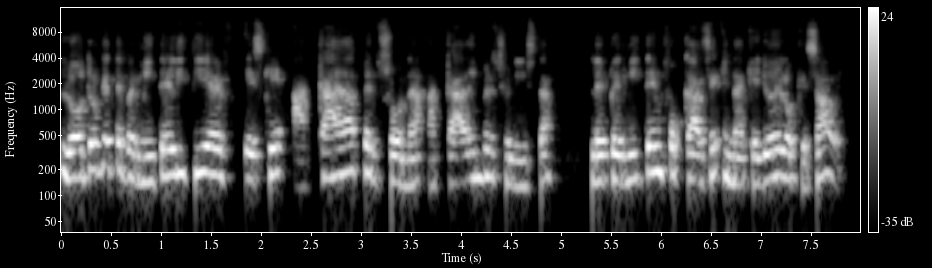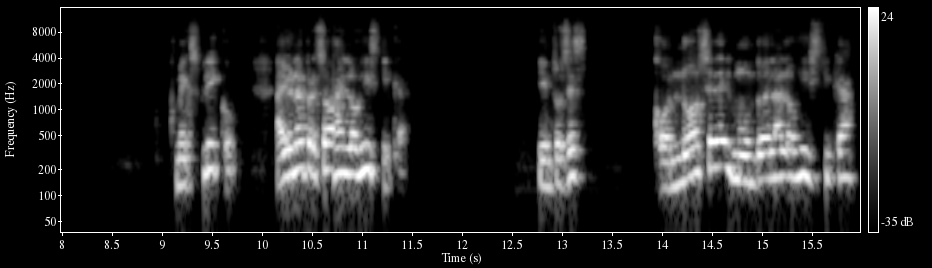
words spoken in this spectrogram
lo otro que te permite el ETF es que a cada persona, a cada inversionista, le permite enfocarse en aquello de lo que sabe. Me explico. Hay una persona en logística y entonces conoce del mundo de la logística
